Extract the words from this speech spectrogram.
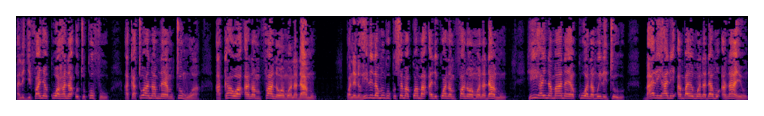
alijifanya kuwa hana utukufu akatoa namna ya mtumwa akawa ana mfano wa mwanadamu. Kwa neno hili la mungu kusema kwamba alikuwa na mfano wa mwanadamu hii haina maana ya kuwa na mwili tu bali hali ambayo mwanadamu anayo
